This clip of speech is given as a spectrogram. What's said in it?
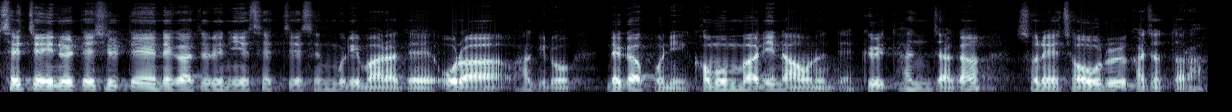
셋째 인을 떼실 때 내가 들으니 셋째 생물이 말하되 오라 하기로 내가 보니 검은 말이 나오는데 그 탄 자가 손에 저울을 가졌더라.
